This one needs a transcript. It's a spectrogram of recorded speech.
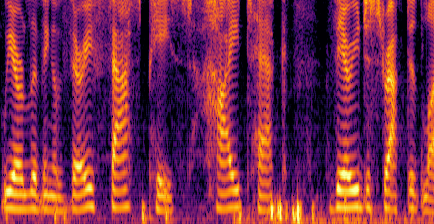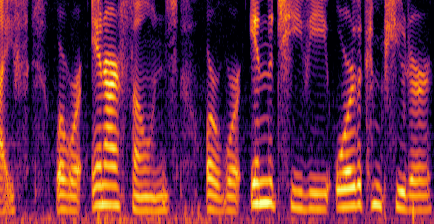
We are living a very fast paced, high tech, very distracted life where we're in our phones or we're in the TV or the computer.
